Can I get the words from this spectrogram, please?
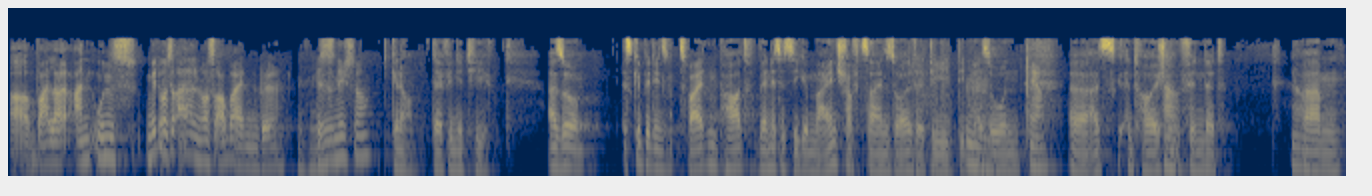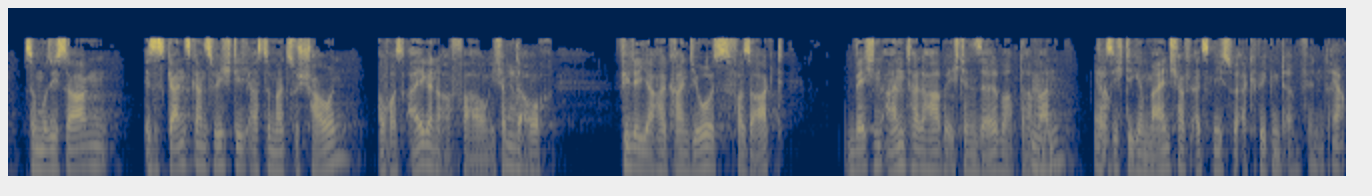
äh, weil er an uns, mit uns allen was arbeiten will. Mhm. Ist es nicht so? Genau, definitiv. Also es gibt ja den zweiten Part, wenn es jetzt die Gemeinschaft sein sollte, die die mhm. Person ja. äh, als enttäuschend ja. findet. Ja. Ähm, so muss ich sagen, ist es ganz, ganz wichtig, erst einmal zu schauen, auch aus eigener Erfahrung. Ich habe ja. da auch viele Jahre grandios versagt. Welchen Anteil habe ich denn selber daran, mhm. ja. dass ich die Gemeinschaft als nicht so erquickend empfinde? Ja.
